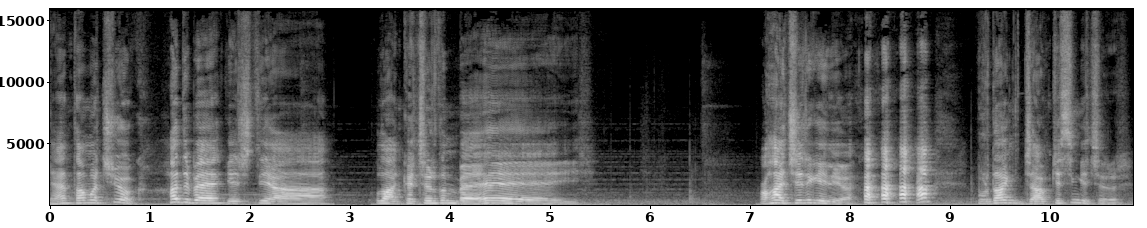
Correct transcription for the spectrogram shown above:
Yani tam açı yok. Hadi be geçti ya. Ulan kaçırdım be hey. Aha içeri geliyor. Buradan cam kesin geçirir.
